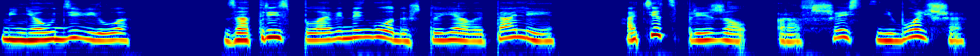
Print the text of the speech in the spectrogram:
меня удивило. За три с половиной года, что я в Италии, отец приезжал раз шесть, не больше,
